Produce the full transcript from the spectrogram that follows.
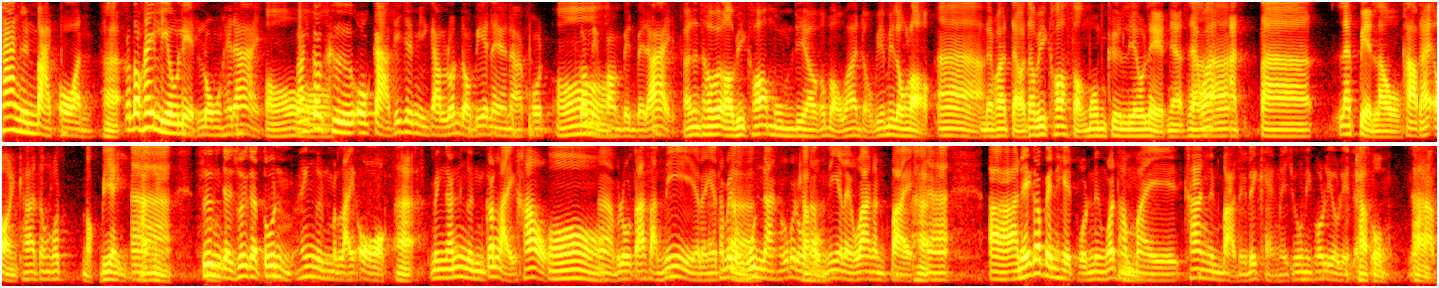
ค่าเงินบาทอ่อนฮะก็ต้องให้เรียวเลทลงให้ได้อ๋อนั่นก็คือโอกาสที่จะมีการลดดอกเบี้ยในอนาคตอ๋อก็มีความเป็นไปได้เพราะฉะนั้นถ้าเราวิเคราะห์มุมเดียวก็บอกว่าดอกเบี้ยบี้ยไม่ลงหรอกอ่า นะครับแต่ว่าถ้าวิเคราะห์สองมุมคือเรียวเลทเนี่ยแสดงว่าอ่าอัตราแลกเปลี่ยนเราครับ ได้อ่อนค่าต้องลดดอกเบี้ยอีกครั้งหนึ่งอ่าซึ่งจะช่วยกระตุ้นให้เงินมันไหลออก ฮะไม่งั้นเงินก็ไหลเข้า โอ้ อ่าไปลงตราสารหนี้อะไรเงี้ยถ้าไม่ลงหุ้นนะเขาก็ไปลงครับตราสารหนี้อะไรว่ากันไปฮะนะฮะอ่าอันนี้ก็เป็นเหตุผลหนึ่งว่าทำไมค่าเงินบาทถึงได้แข็งในช่วงนี้เพราะเรียวเลทครับผสูมงนะครับ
